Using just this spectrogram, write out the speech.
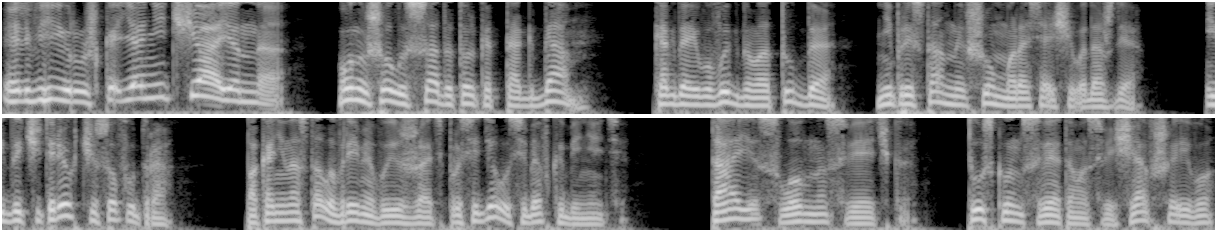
Эльвирушка, я нечаянно!» Он ушел из сада только тогда, когда его выгнал оттуда непрестанный шум моросящего дождя. И до четырех часов утра, пока не настало время выезжать, просидел у себя в кабинете. Тая, словно свечка, тусклым светом освещавшая его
